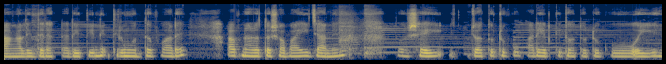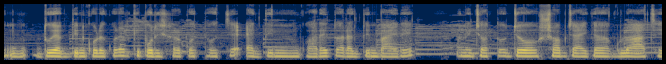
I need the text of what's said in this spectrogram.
বাঙালিদের একটা রীতিনীতির মধ্যে পড়ে, আপনারা তো সবাই জানেন। তো সেই যতটুকু পারি আর কি, ততটুকু ওই দু একদিন করে করে আর কি পরিষ্কার করতে হচ্ছে। একদিন ঘরে তো আর একদিন বাইরে। মানে যত সব জায়গাগুলো আছে,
